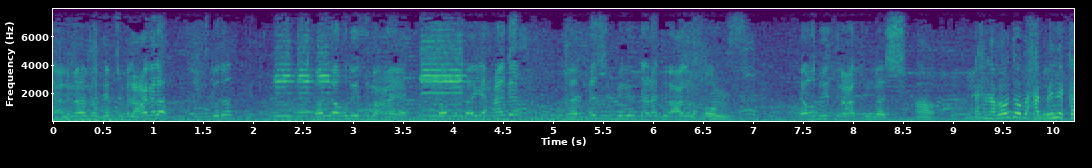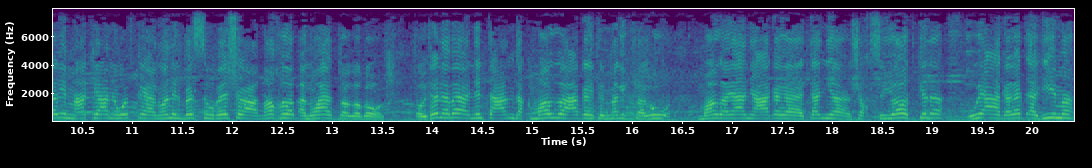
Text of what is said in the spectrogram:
يعني مهما تمشي بالعجلة كده؟ قادر ياخد يدي معاك. طب في أي حاجة ما تحسش بان انت راكب عجله خالص. ياخد يدي معاك في المشي. آه. إحنا برضه حابين نتكلم معاك يعني وفق عنوان البث مباشر عن أغرب أنواع الدراجات. قلت لنا بقى إن أنت عندك مرة عجلة الملك فاروق مرة يعني عجلة تانية شخصيات كده وعجلات قديمة.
